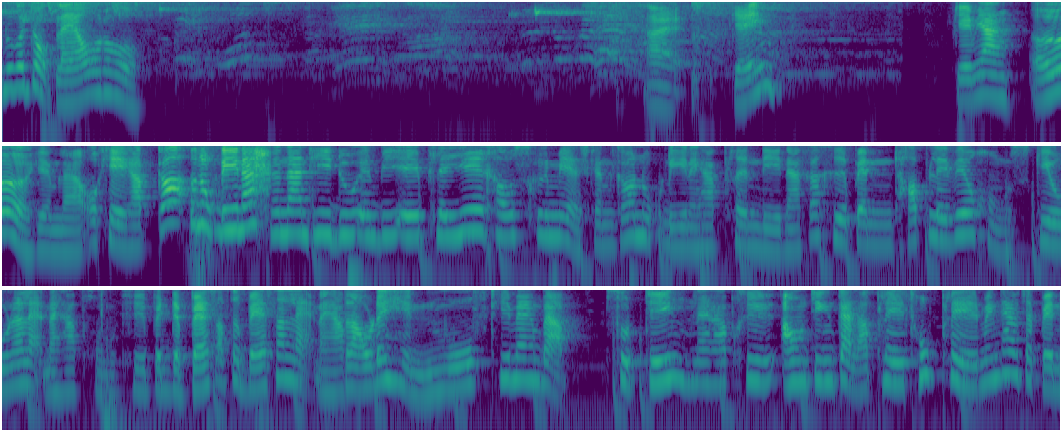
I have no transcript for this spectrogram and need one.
นึกว่าจบแล้วโธ่ ไอ้เกมเกมยัง เออ เกมแล้ว โอเคครับ ก็สนุกดีนะ นานๆทีดู NBA player เขา scrimmage กันก็หนุกดีนะครับ เพลินดีนะ ก็คือเป็น top level ของสกิลนั่นแหละนะครับ ผมคือเป็น the best of the best นั่นแหละนะครับ เราได้เห็น move ที่แม่งแบบ สุดจริงนะครับ คือเอาจริงแต่ละ play ทุก play แม่งแทบจะเป็น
